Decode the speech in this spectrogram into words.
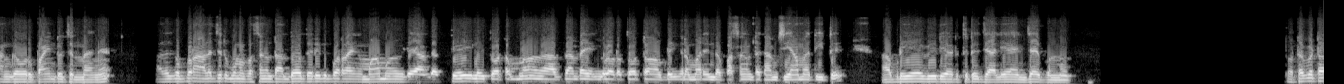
அங்கே ஒரு பாயிண்ட் வச்சுருந்தாங்க. அதுக்கப்புறம் அழைச்சிட்டு போன பசங்கள்ட்ட அந்த தெரியுது போடுறாங்க எங்க மாமா வீடு அந்த தேயிலை தோட்டம்லாம் அதுதான்டா எங்களோட தோட்டம் அப்படிங்கிற மாதிரி இந்த பசங்கள்ட்ட காமிச்சு ஏமாத்திட்டு அப்படியே வீடியோ எடுத்துட்டு ஜாலியாக என்ஜாய் பண்ணோம். தொட்டபெட்டா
